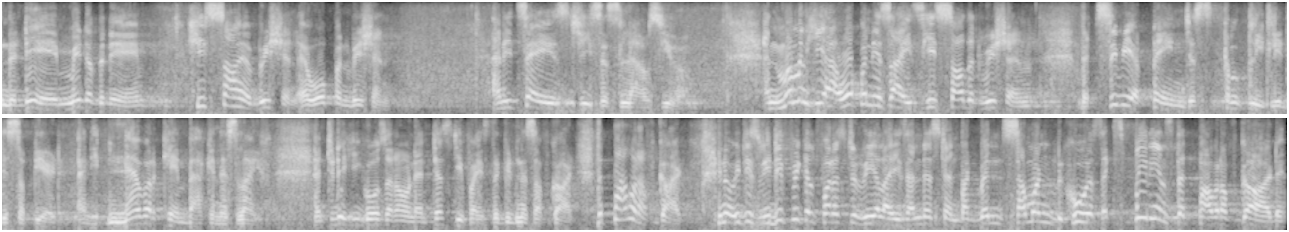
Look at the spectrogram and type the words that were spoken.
in the day mid of the day he saw a vision an open vision. And it says jesus loves you and the moment he opened his eyes he saw that vision that severe pain just completely disappeared. And it never came back in his life. And today he goes around and testifies the goodness of god the power of god. You know it is difficult for us to realize understand but when someone who has experienced that power of god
